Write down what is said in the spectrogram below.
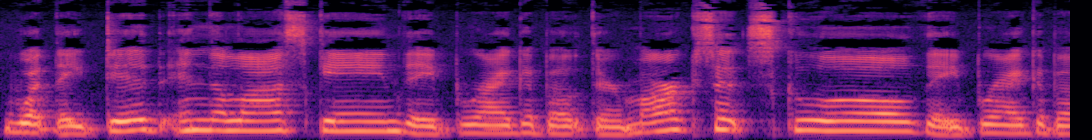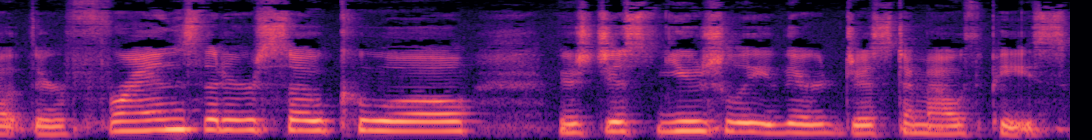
what they did in the last game, they brag about their marks at school, they brag about their friends that are so cool. There's just usually they're just a mouthpiece.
